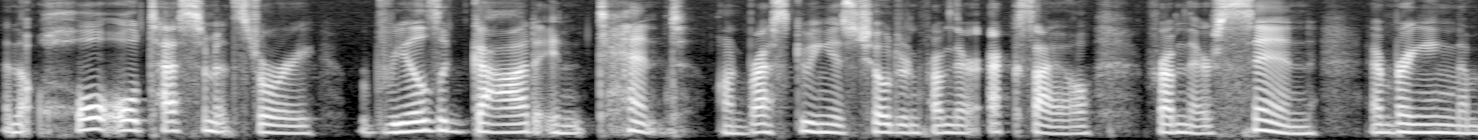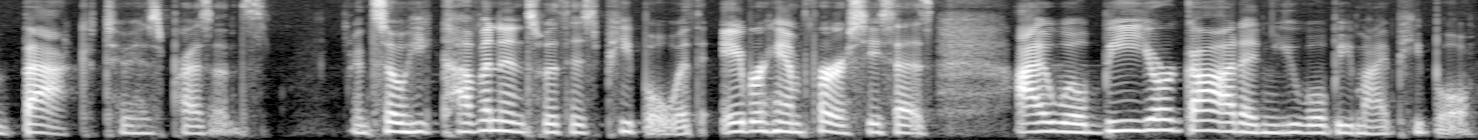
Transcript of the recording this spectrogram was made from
And the whole Old Testament story reveals a God intent on rescuing his children from their exile, from their sin, and bringing them back to his presence. And so he covenants with his people. With Abraham first, he says, I will be your God and you will be my people.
